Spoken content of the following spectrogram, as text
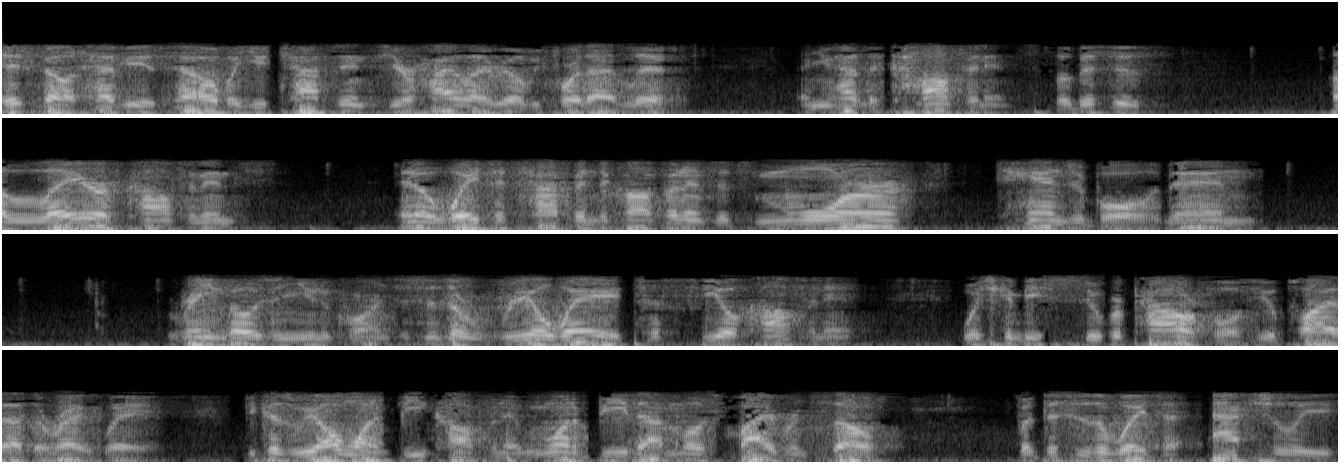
It felt heavy as hell, but you tapped into your highlight reel before that lift, and you had the confidence. So this is a layer of confidence and a way to tap into confidence. It's more tangible than rainbows and unicorns. This is a real way to feel confident, which can be super powerful if you apply that the right way because we all want to be confident. We want to be that most vibrant self. But this is a way to actually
